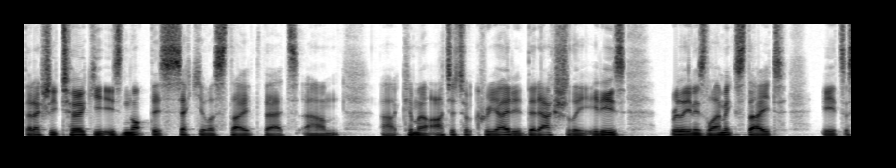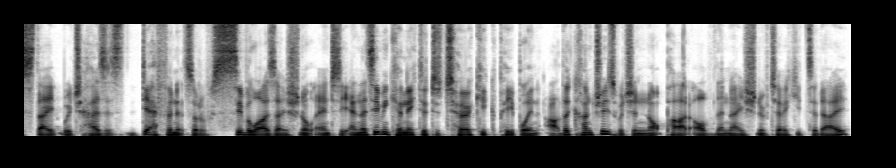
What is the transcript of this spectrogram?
That actually Turkey is not this secular state that um, uh, Kemal Ataturk created, that actually it is really an Islamic state. It's a state which has its definite sort of civilizational entity, and that's even connected to Turkic people in other countries which are not part of the nation of Turkey today.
